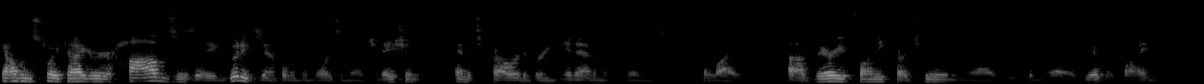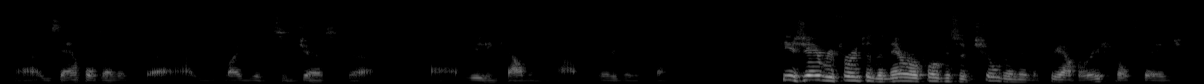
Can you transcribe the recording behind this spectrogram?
Calvin's toy tiger Hobbes is a good example of a boy's imagination and its power to bring inanimate things to life. A very funny cartoon. Uh, if you can, uh, if you ever find uh, examples of it, uh, I, I, would suggest uh, reading Calvin and Hobbes. Very, very funny. Piaget referred to the narrow focus of children in the pre-operational stage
